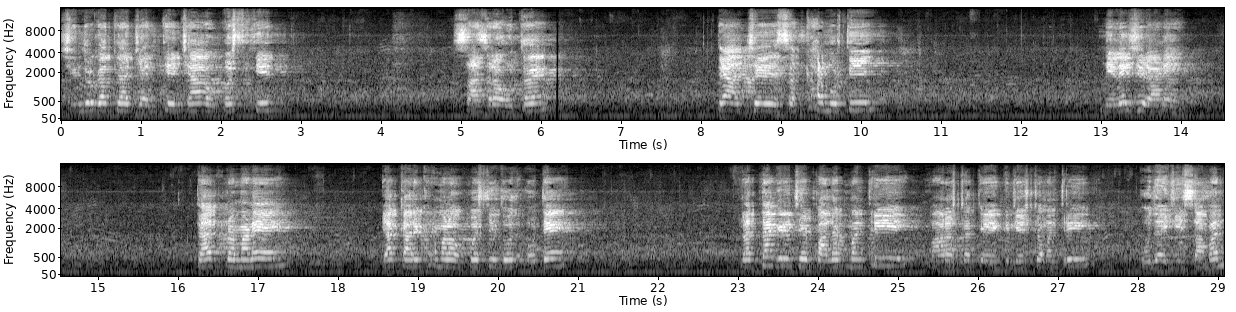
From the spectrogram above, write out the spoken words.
सिंधुदुर्गातल्या जनतेच्या उपस्थितीत साजरा होतोय. ते आजचे सत्कार मूर्ती निलेशजी राणे. त्याचप्रमाणे या कार्यक्रमाला उपस्थित हो- होते. रत्नागिरीचे पालकमंत्री महाराष्ट्राचे एक ज्येष्ठ मंत्री उदयजी सामंत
